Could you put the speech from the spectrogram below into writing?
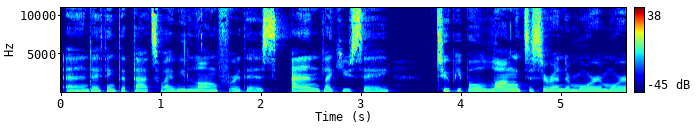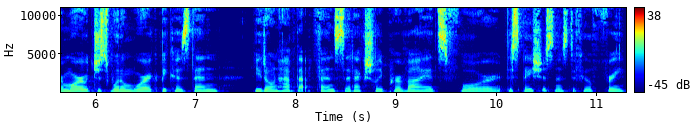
And I think that that's why we long for this. And like you say, two people long to surrender more and more and more, it just wouldn't work because then you don't have that fence that actually provides for the spaciousness to feel free,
